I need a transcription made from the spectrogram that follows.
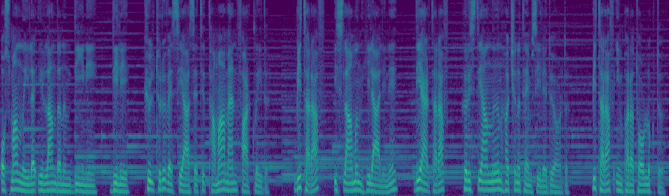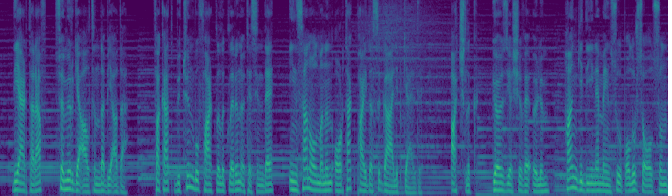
Osmanlı ile İrlanda'nın dini, dili, kültürü ve siyaseti tamamen farklıydı. Bir taraf İslam'ın hilalini, diğer taraf Hristiyanlığın haçını temsil ediyordu. Bir taraf imparatorluktu, diğer taraf sömürge altında bir ada. Fakat bütün bu farklılıkların ötesinde insan olmanın ortak paydası galip geldi. Açlık, gözyaşı ve ölüm hangi dine mensup olursa olsun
